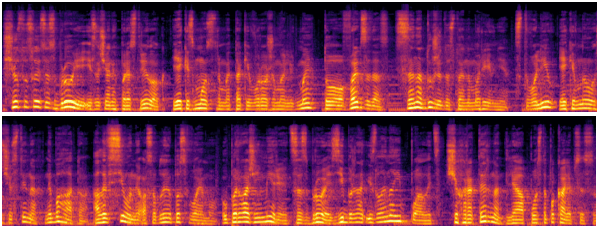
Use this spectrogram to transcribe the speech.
Що стосується зброї і звичайних перестрілок, як із монстрами, так і ворожими людьми, то в Exodus все на дуже достойному рівні. Стволів, як і в минулих частинах, небагато, але всі вони особливі по-своєму. У переважній мірі це зброя зібрана із лина і палець, що характерна для постапокаліпсису.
